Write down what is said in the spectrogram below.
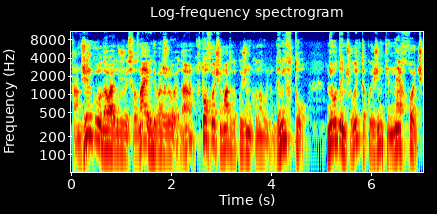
там жінку, давай дружуйся з і тепер живи. Да? Хто хоче мати таку жінку на гулю? Да ніхто. Ні один чоловік такої жінки не хоче.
